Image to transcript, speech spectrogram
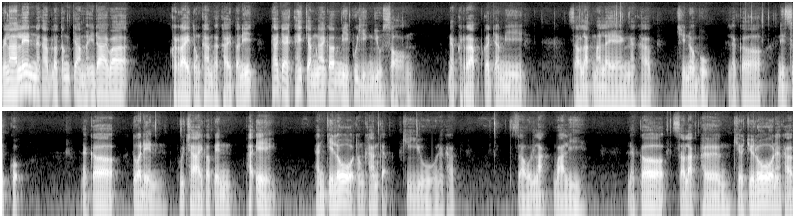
เวลาเล่นนะครับ เราต้องจำให้ได้ว่าใครตรงข้ามกับใคร ตอนนี้ถ้าจะให้จำง่ายก็มีผู้หญิงอยู่สองนะครับ ก็จะมีเสาหลักแมลงนะครับ ชิโนบุ แล้วก็เนิสโกะแล้วก็ตัวเด่นผู้ชายก็เป็นพระเอกทันจิโร่ตรงข้ามกับคิยูนะครับ เสาหลักวาลี แล้วก็เสาหลักเพิงเคียวจิโร่นะครับ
